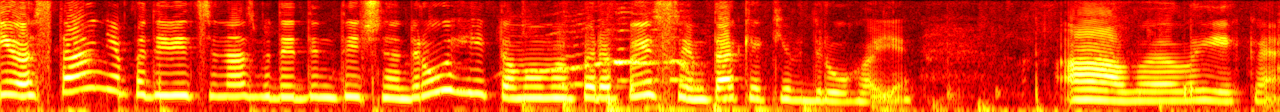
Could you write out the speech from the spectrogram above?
І останнє, подивіться, у нас буде ідентично другій, тому ми переписуємо так, як і в другої. А велике.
